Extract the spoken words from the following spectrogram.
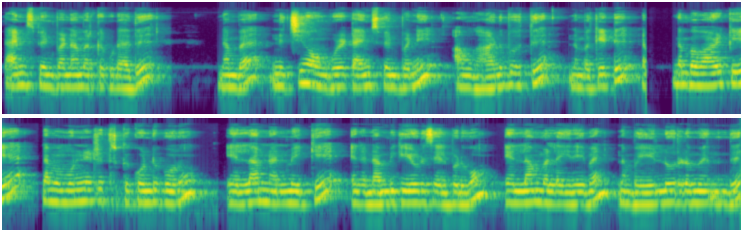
டைம் ஸ்பெண்ட் பண்ணாமல் இருக்கக்கூடாது. நம்ம நிச்சயம் அவங்க கூட டைம் ஸ்பெண்ட் பண்ணி அவங்க அனுபவத்தை நம்ம கேட்டு நம்ம வாழ்க்கையை நம்ம முன்னேற்றத்திற்கு கொண்டு போகணும். எல்லாம் நன்மைக்கே என்ற நம்பிக்கையோடு செயல்படுவோம். எல்லாம் வல்ல இறைவன் நம்ம எல்லோரிடமிருந்து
